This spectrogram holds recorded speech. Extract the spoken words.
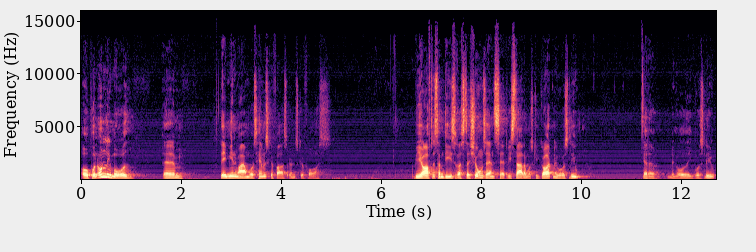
Og på en underlig måde, øhm, det minder mig om vores himmelske fars ønske for os. Vi er ofte som disse restaurationsansatte. Vi starter måske godt med vores liv, eller med noget i vores liv,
